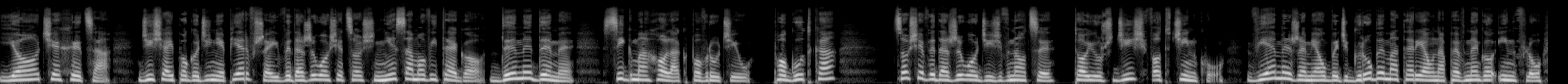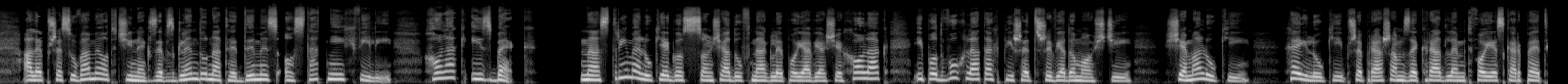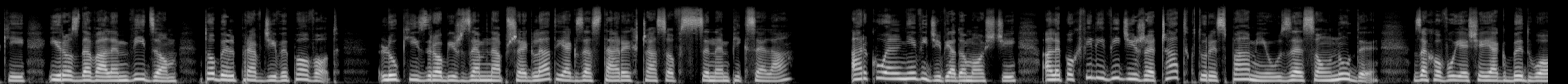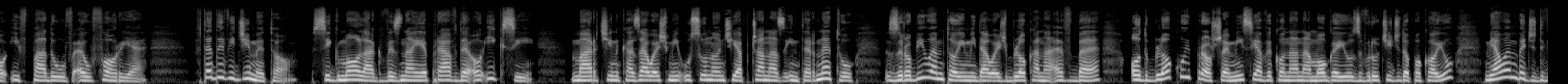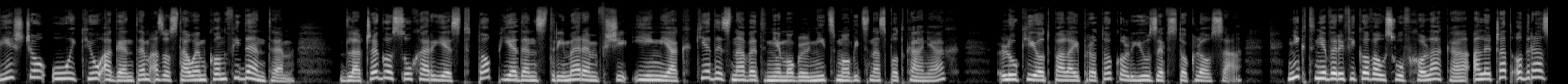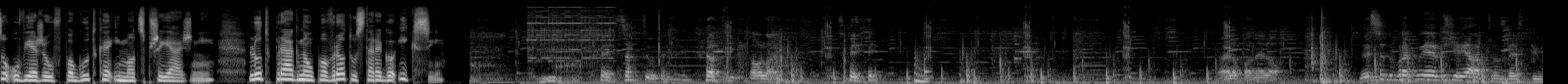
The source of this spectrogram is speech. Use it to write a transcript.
Jo cię chyca. Dzisiaj po godzinie pierwszej wydarzyło się coś niesamowitego. Dymy, dymy. Sigma Holak powrócił. Pogódka? Co się wydarzyło dziś w nocy? To już dziś w odcinku. Wiemy, że miał być gruby materiał na pewnego influ, ale przesuwamy odcinek ze względu na te dymy z ostatniej chwili. Holak is back. Na streamie Lukiego z sąsiadów nagle pojawia się Holak i po dwóch latach pisze trzy wiadomości. Siema Luki. Hej Luki, przepraszam, że kradlem twoje skarpetki i rozdawalem widzom. To był prawdziwy powód. Luki, zrobisz ze mna przegląd jak za starych czasów z synem Pixela? Arkuel nie widzi wiadomości, ale po chwili widzi, że czat, który spamił, ze są nudy. Zachowuje się jak bydło i wpadł w euforię. Wtedy widzimy to. Sigmolak wyznaje prawdę o Ixi. Marcin, kazałeś mi usunąć Japczana z internetu. Zrobiłem to i mi dałeś bloka na FB. Odblokuj proszę, misja wykonana, mogę już wrócić do pokoju? Miałem być 200 UIQ agentem, a zostałem konfidentem. Dlaczego Suchar jest top 1 streamerem wsi in, jak kiedyś nawet nie mógł nic mówić na spotkaniach? Luki odpalaj protokol Józef Stoklosa. Nikt nie weryfikował słów Holaka, ale czat od razu uwierzył w pogódkę i moc przyjaźni. Lud pragnął powrotu starego Ixi. Co tu robi Holak? Elo panelo. No jeszcze tu brakuje, by się Jarczan zdespił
